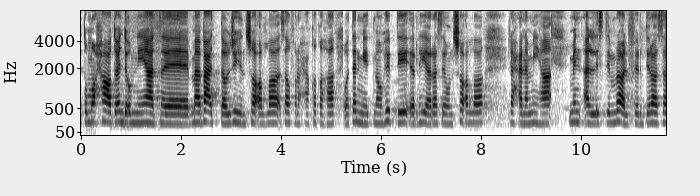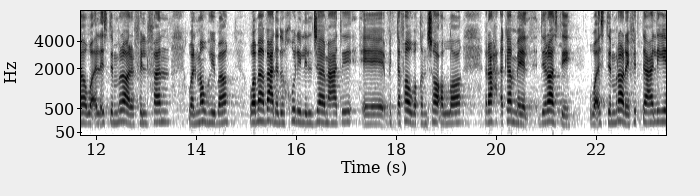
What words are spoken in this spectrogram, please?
طموحات وعندي أمنيات آه، ما بعد توجيه إن شاء الله سوف نحققها وتنمية موهبتي اللي هي الرسم وإن شاء الله راح أنميها من الاستمرار في الدراسة والاستمرار في الفن والموهبة وما بعد دخولي للجامعة آه، بالتفوق إن شاء الله راح أكمل دراستي واستمراري في التعليم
